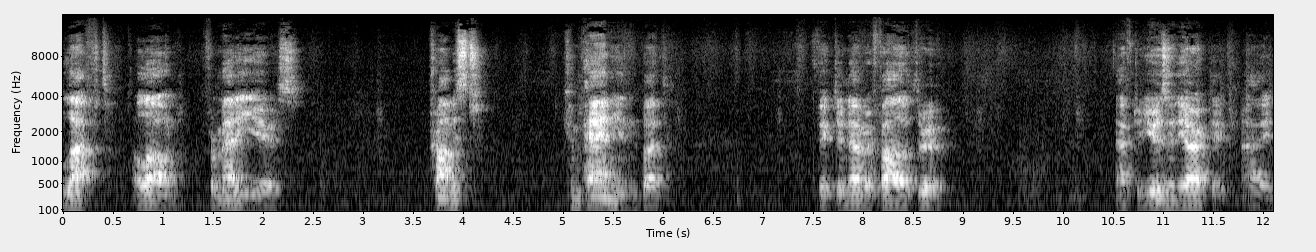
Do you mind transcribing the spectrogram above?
left alone for many years. Promised companion, but Victor never followed through. After years in the Arctic, I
